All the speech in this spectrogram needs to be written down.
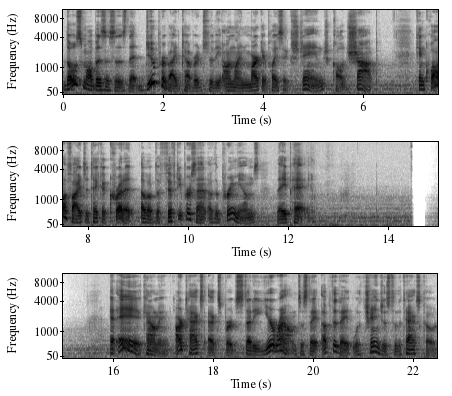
those small businesses that do provide coverage through the online marketplace exchange called SHOP can qualify to take a credit of up to 50% of the premiums they pay. At AA Accounting, our tax experts study year round to stay up to date with changes to the tax code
